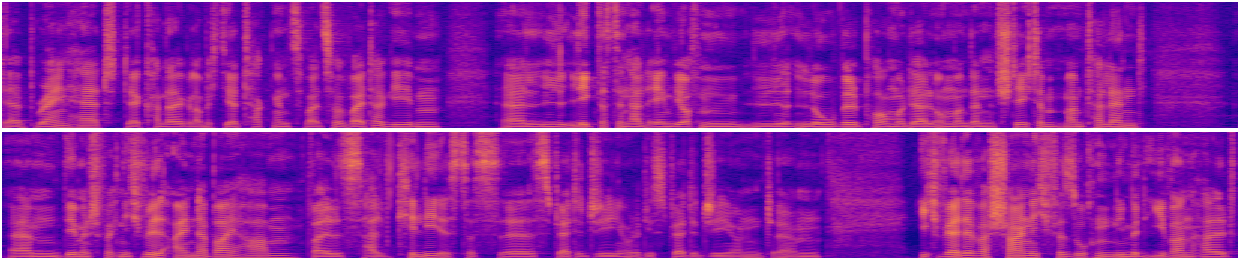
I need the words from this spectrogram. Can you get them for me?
der Brainhead, der kann da, glaube ich, die Attacken in 2 Zoll weitergeben, äh, legt das dann halt irgendwie auf ein Low-Willpower-Modell um und dann stehe ich da mit meinem Talent. Ähm, dementsprechend, ich will einen dabei haben, weil es halt Killy ist, das äh, Strategy oder die Strategy. Und ähm, ich werde wahrscheinlich versuchen, mit Ivan halt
